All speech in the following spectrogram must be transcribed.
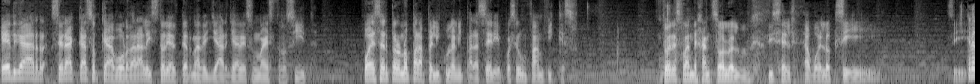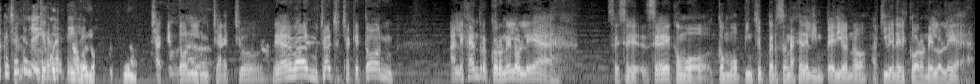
Edgar, ¿será acaso que abordará la historia alterna de Jar Jar es un maestro Sith? Puede ser, pero no para película ni para serie. Puede ser un fanfic eso. Tú eres fan de Han Solo, dice el abuelo que sí. sí. Creo que ya te lo dijeron a ti. Abuelo? Chaquetón el muchacho. Además, muchacho, chaquetón. Alejandro Coronel Olea. Se, ve como, como pinche personaje del imperio, ¿no? Aquí viene el coronel Olea.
